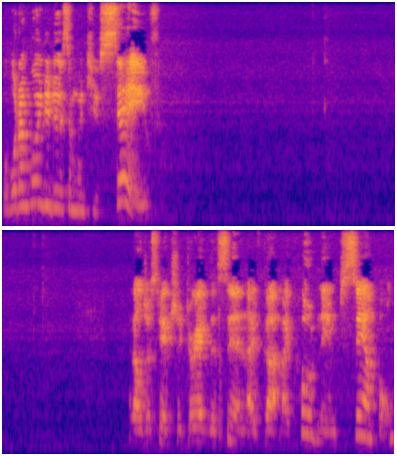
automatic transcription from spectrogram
But what I'm going to do is I'm going to save and I'll just actually drag this in. I've got my code named sample.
